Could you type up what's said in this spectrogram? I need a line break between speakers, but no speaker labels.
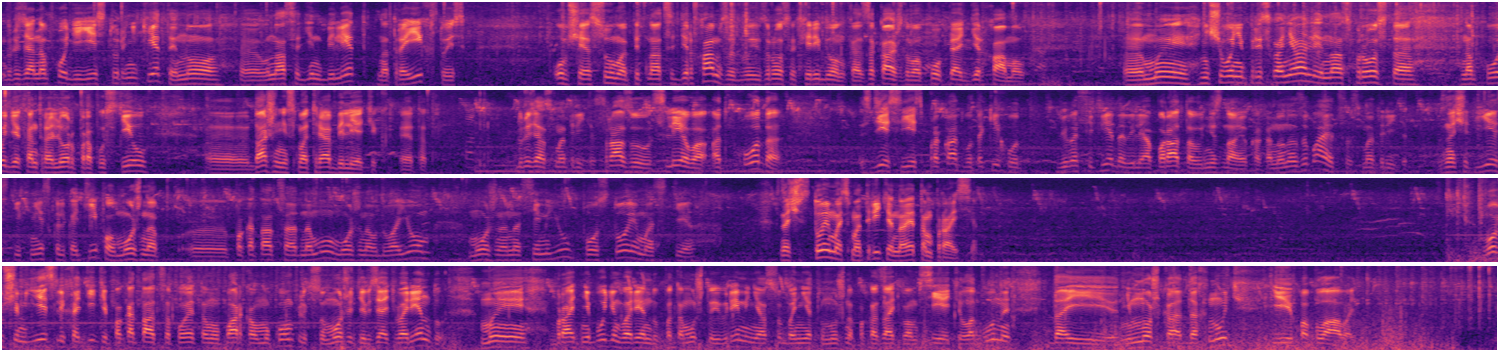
Друзья, на входе есть турникеты, но э, у нас один билет на троих, то есть общая сумма 15 дирхам за двоих взрослых и ребенка, за каждого по 5 дирхамов. Э, мы ничего не присхоняли, нас просто на входе контролер пропустил, э, даже несмотря билетик этот. Друзья, смотрите, сразу слева от входа здесь есть прокат вот таких вот велосипедов или аппаратов, не знаю, как оно называется, смотрите. Значит, есть их несколько типов, можно э, покататься одному, можно вдвоем, можно на семью по стоимости. Значит, стоимость смотрите на этом прайсе. В общем, если хотите покататься по этому парковому комплексу, можете взять в аренду. Мы брать не будем в аренду, потому что и времени особо нету. Нужно показать вам все эти лагуны, да и немножко отдохнуть и поплавать.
